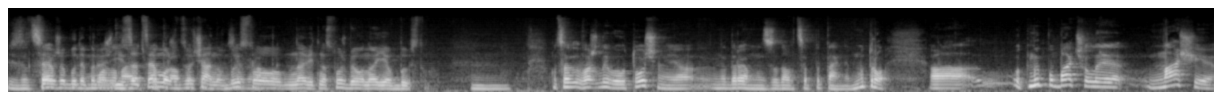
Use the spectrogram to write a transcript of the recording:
І за Це, вже буде перевищення. І за це може, звичайно, вбивство навіть на службі воно є вбивством. Мгм. Ну, Це важливе уточнення, я недаремно задав це питання. Дмитро, от ми побачили наші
